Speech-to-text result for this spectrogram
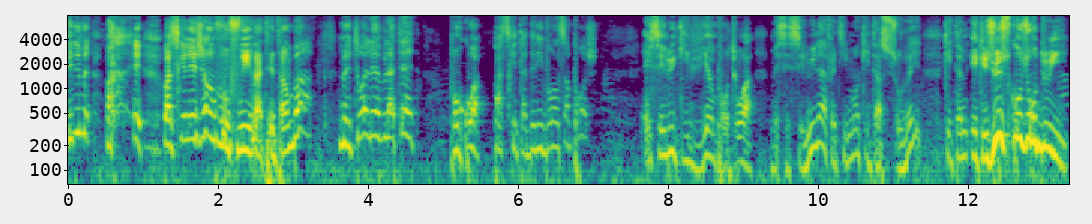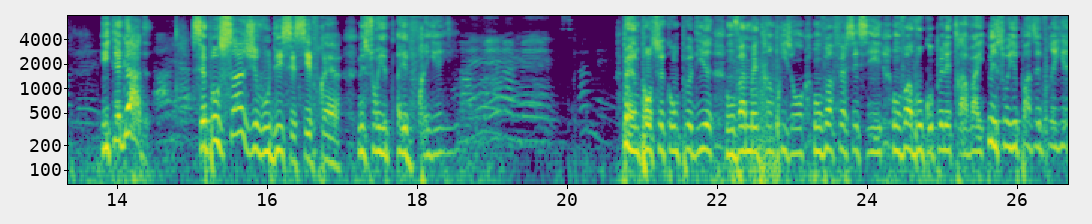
Il dit, parce que les gens vont fuir la tête en bas. Mais toi, lève la tête. Pourquoi? Parce que ta délivrance approche. Et c'est lui qui vient pour toi. Mais c'est celui-là, effectivement, qui t'a sauvé, qui et qui jusqu'aujourd'hui, il te garde. C'est pour ça que je vous dis ceci, frères, ne soyez pas effrayés. Peu importe ce qu'on peut dire, on va mettre en prison, on va faire ceci, on va vous couper le travail. Ne soyez pas effrayés.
